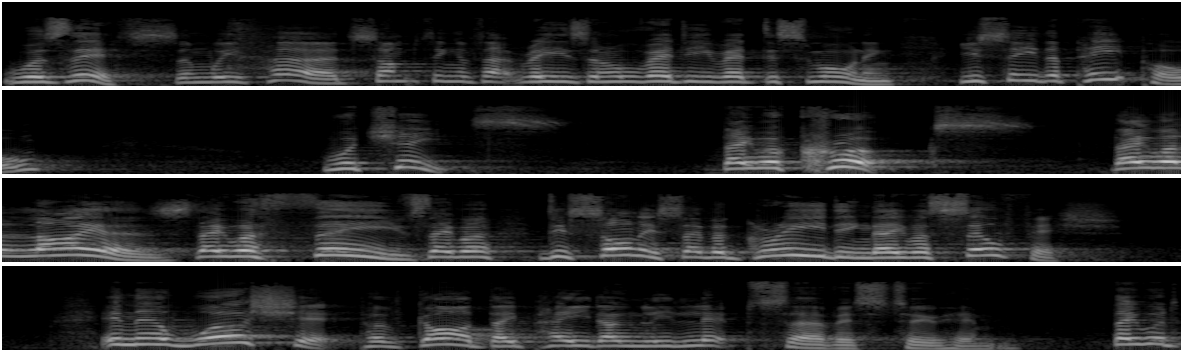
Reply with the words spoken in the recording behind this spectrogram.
was this, and we've heard something of that reason already read this morning. You see, the people were cheats, they were crooks, they were liars, they were thieves, they were dishonest, they were greedy, they were selfish. In their worship of God, they paid only lip service to Him. They would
